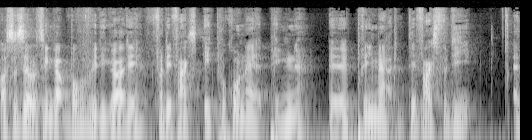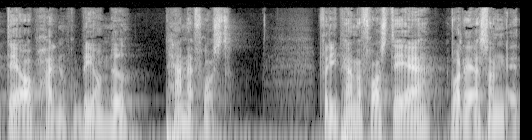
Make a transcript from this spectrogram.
og så sidder du og tænker, hvorfor vil de gøre det? For det er faktisk ikke på grund af pengene øh, primært. Det er faktisk fordi, at deroppe har de nogle problemer med permafrost. Fordi permafrost, det er, hvor det er sådan, at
